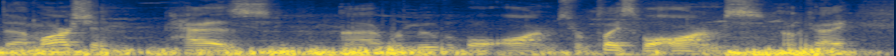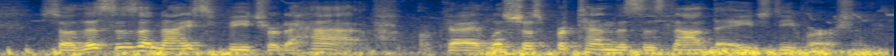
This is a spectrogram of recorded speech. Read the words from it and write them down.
the Martian has uh, removable arms, replaceable arms, okay? So this is a nice feature to have, okay? Let's just pretend this is not the HD version,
